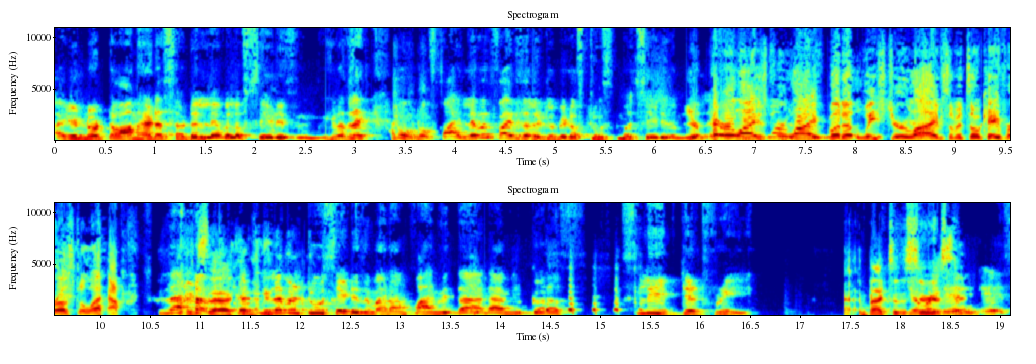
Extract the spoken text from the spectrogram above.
I didn't know Tom had a certain level of sadism. He was like, "Oh no, five level five is a little bit of too much sadism." You're Let's paralyzed for life, but at least you're alive, so it's okay for us to laugh. Exactly. That's level two sadism, and I'm fine with that. I'm gonna sleep guilt free. Back to the You serious thing. is?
